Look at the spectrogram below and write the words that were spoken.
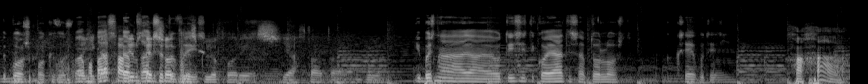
δεν μπορώ να σου πω ακριβώς. Λογικά θα δίνουν περισσότερες πληροφορίες για αυτά τα βιβλία. Ή μπορείς να ρωτήσεις την κοριά της από το Lost. Ξέρει που τέτοια. Χαχά.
